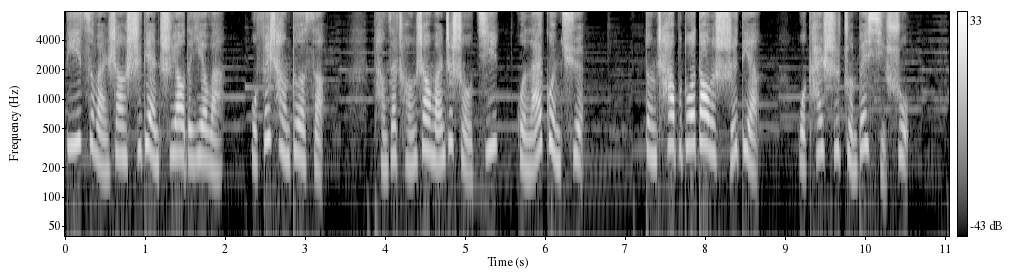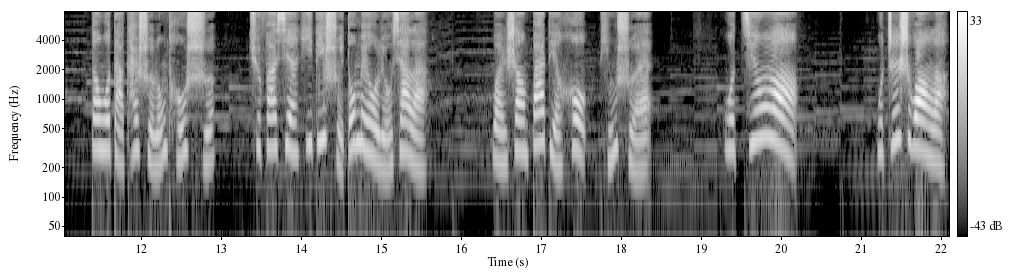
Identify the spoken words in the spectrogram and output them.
第一次晚上十点吃药的夜晚，我非常嘚瑟，躺在床上玩着手机，滚来滚去。等差不多到了十点，我开始准备洗漱。当我打开水龙头时，却发现一滴水都没有流下来。晚上八点后停水，我惊了，我真是忘了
